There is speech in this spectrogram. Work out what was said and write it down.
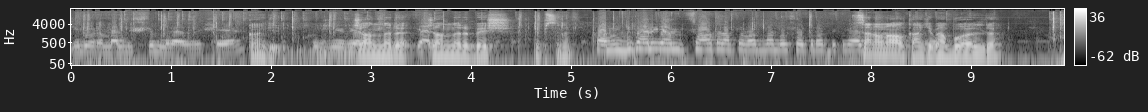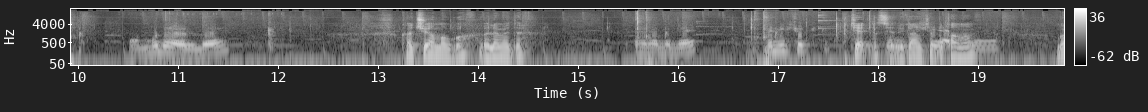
Geliyorum ben düştüm birazcık şeye. Kanki Kurguya bir canları Gel. canları 5 hepsinin. Tamam bir tane yan sağ tarafta var ben de o sol taraftakini aldım. Sen onu al kanki. Ben bu öldü. Tamam bu da öldü. Kaçıyor ama bu. Ölemedi. Ölemedi. Benimki çok küçük. Benimki kanki. şey Bu yaptı tamam. ya. Bu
